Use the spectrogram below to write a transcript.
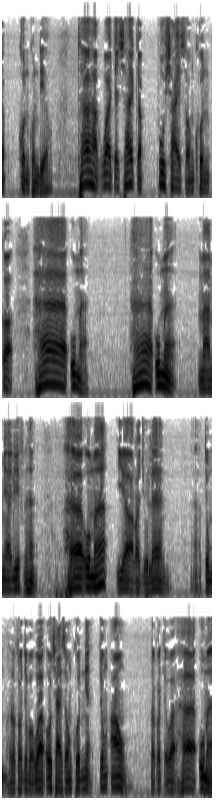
กับคนคนเดียว ถ้าหากว่าจะใช้กับผู้ชายสองคนก็ฮาอุมะฮาอุมะมามีอลิฟนะฮะ ฮาอุมะยารจุลานจงเราก็จะบอกว่า โอ้ชายสองคนเนี่ย จงเอาเราก็จะว่าฮาอุมา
